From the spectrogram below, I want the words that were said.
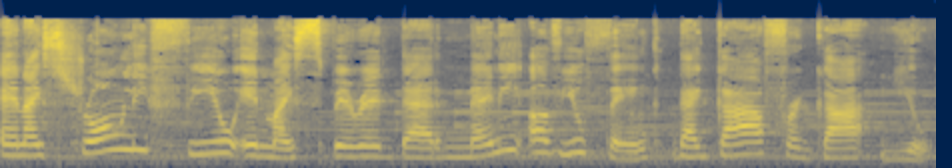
And I strongly feel in my spirit that many of you think that God forgot you,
